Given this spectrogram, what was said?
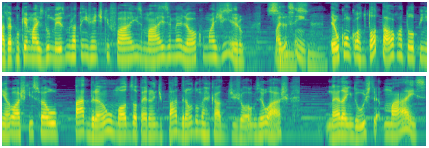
Até porque mais do mesmo já tem gente que faz mais e melhor com mais dinheiro. mas Sim, assim, sim. Eu concordo total com a tua opinião. Eu acho que isso é o padrão, o modus operandi padrão do mercado de jogos, eu acho, né, da indústria. Mas,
